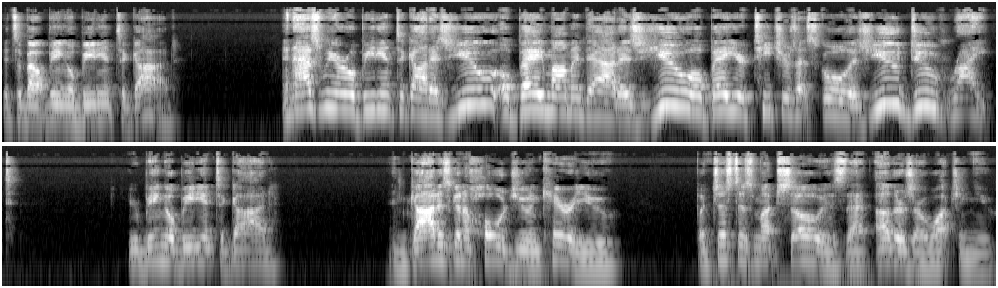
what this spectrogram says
it's about being obedient to God. And as we are obedient to God, as you obey mom and dad, as you obey your teachers at school, as you do right, you're being obedient to God. And God is going to hold you and carry you but just as much so is that others are watching you.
